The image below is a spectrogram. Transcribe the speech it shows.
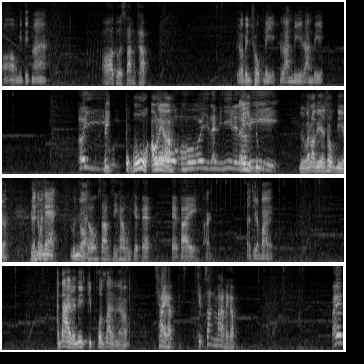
อ๋อ มีติดมา อ๋อ ตัวซ้ำครับ ถือว่าเป็นโชคดีลางดีลางดีเอ้ยเฮ้ยโอ้โหเอาเลยเหรอ โอ้โหเล่นอย่างนี้เลยเหรเอ้อยพี่หรือว่ารอบนี้จะโชคดีวะแต่ก็ไม่แน่ลุ้นก่อนสองสามสี่ห้าหกเจ็ดแปดแปดใบไปทีละใบถ้าได้เลยนี่กิฟโคตรสั้นเลยนะครับ ใช่ครับ คลิปสั้นมากนะครับ เป็น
